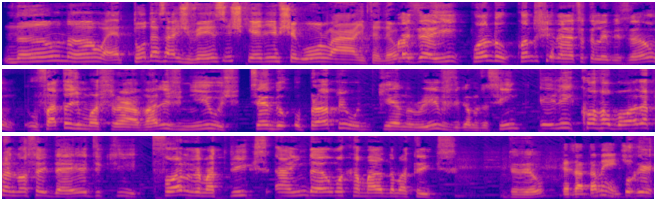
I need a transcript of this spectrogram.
Não, não, é todas as vezes que ele chegou lá, entendeu? Mas aí, quando, quando chegar nessa televisão, o fato de mostrar vários news, sendo o próprio Keanu Reeves, digamos assim, ele corrobora para nossa ideia de que fora da Matrix ainda é uma camada da Matrix. Entendeu? Exatamente. Porque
